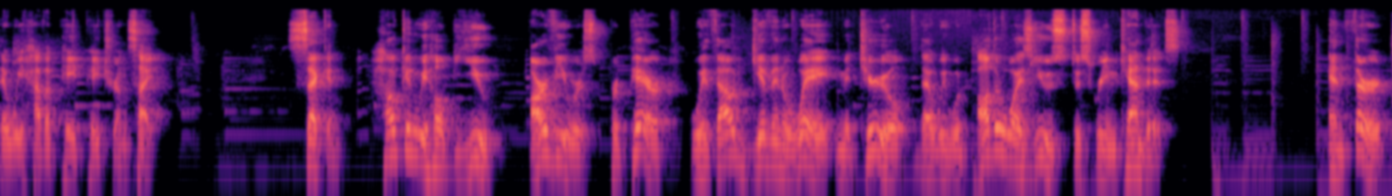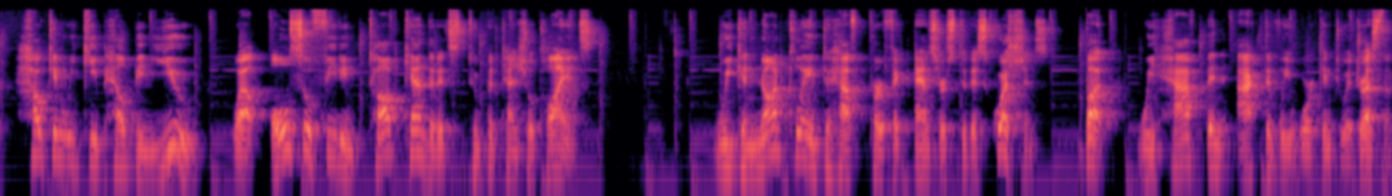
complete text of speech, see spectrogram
that we have a paid Patreon site? Second, how can we help you, our viewers, prepare without giving away material that we would otherwise use to screen candidates? And third, how can we keep helping you while also feeding top candidates to potential clients? We cannot claim to have perfect answers to these questions, but we have been actively working to address them.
